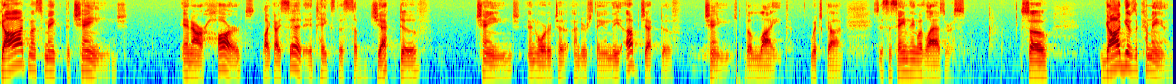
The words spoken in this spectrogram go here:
God must make the change in our hearts. Like I said, it takes the subjective change in order to understand the objective change, the light which God. It's the same thing with Lazarus. So God gives a command.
